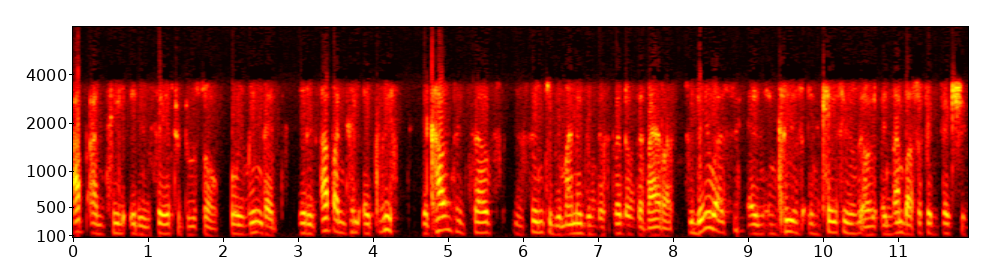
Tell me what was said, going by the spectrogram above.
up until it is safe to do so. We mean that it is up until at least the country itself is seen to be managing the spread of the virus. Today we are seeing an increase in cases or in numbers of infections,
